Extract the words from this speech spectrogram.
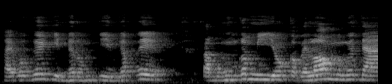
ใครบอกเคยกินขนมจีนกับเอ๊ะตับบุงก็มียกกับไปล่องมึงนะจ้า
